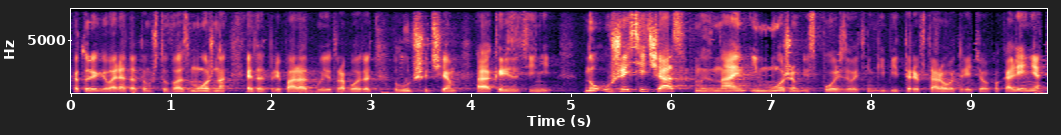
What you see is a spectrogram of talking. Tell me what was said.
которые говорят о том, что, возможно, этот препарат будет работать лучше, чем а, кризотиниб. Но уже сейчас мы знаем и можем использовать ингибиторы второго-третьего поколения,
